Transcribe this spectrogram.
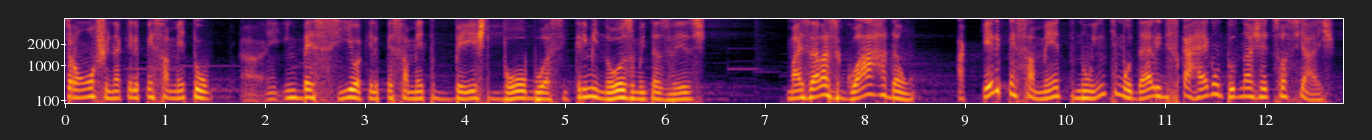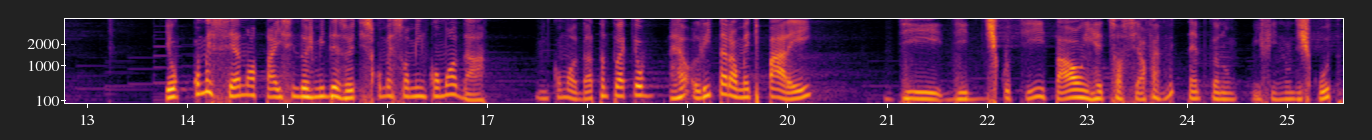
tronchos, né? aquele pensamento uh, imbecil, aquele pensamento besta, bobo, assim, criminoso muitas vezes. Mas elas guardam aquele pensamento no íntimo dela e descarregam tudo nas redes sociais. Eu comecei a notar isso em 2018, isso começou a me incomodar. Me incomodar, tanto é que eu literalmente parei de, de discutir e tal em rede social. Faz muito tempo que eu não, enfim, não discuto.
